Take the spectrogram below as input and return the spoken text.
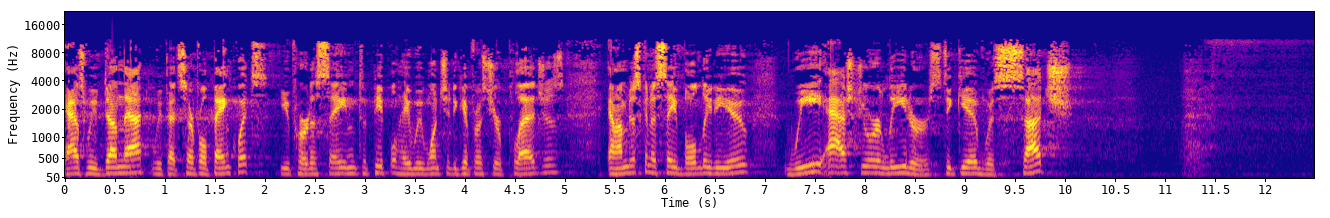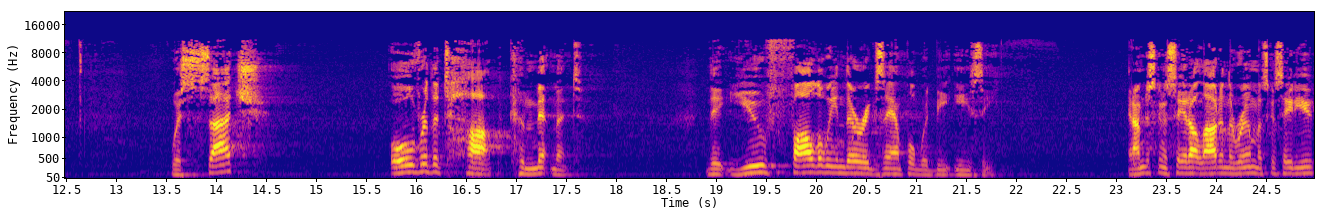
as we've done that, we've had several banquets. You've heard us saying to people, hey, we want you to give us your pledges. And I'm just going to say boldly to you, we asked your leaders to give with such, with such over the top commitment that you following their example would be easy. And I'm just going to say it out loud in the room. I was going to say to you,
